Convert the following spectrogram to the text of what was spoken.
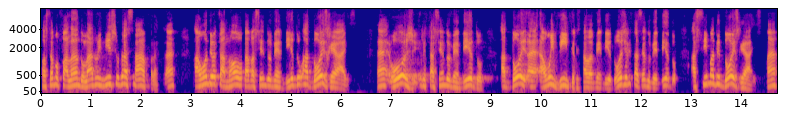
nós estamos falando lá no início da safra, né? onde o etanol estava sendo vendido a R$ reais. É, hoje ele está sendo vendido a, dois, é, a 1,20 ele estava vendido. Hoje ele está sendo vendido acima de R$ reais. Né?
